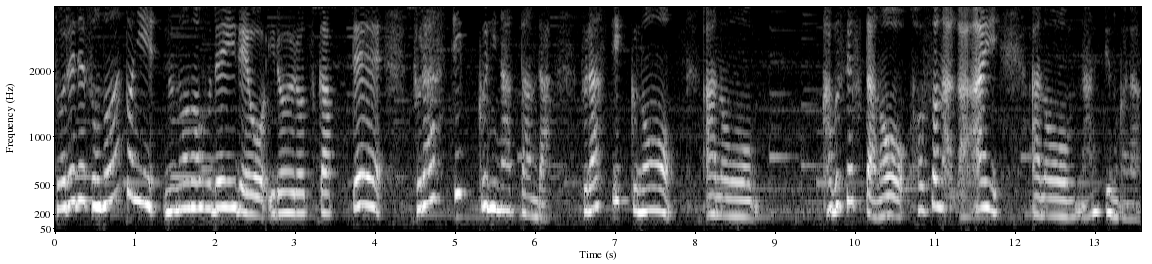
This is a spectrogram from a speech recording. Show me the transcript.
それでその後に布の筆入れをいろいろ使ってプラスチックになったんだ。プラスチックのあのかぶせ蓋の細長いあのなんていうのかな。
